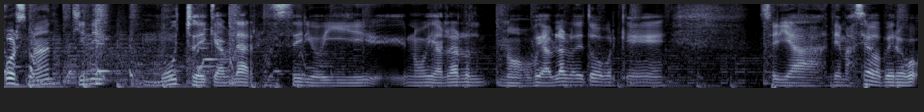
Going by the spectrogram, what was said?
Horseman tiene mucho de qué hablar, en serio, y no voy a hablar, no voy a hablarlo de todo porque sería demasiado, pero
